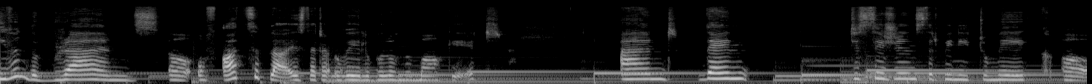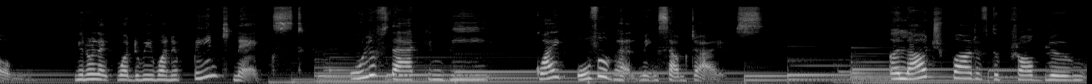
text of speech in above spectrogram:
even the brands uh, of art supplies that are available on the market, and then decisions that we need to make. Um, you know, like what do we want to paint next? All of that can be quite overwhelming sometimes. A large part of the problem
